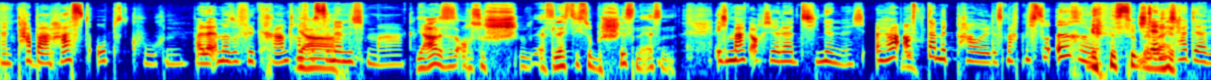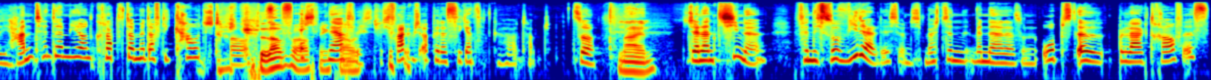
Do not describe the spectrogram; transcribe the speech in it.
Mein Papa hasst Obstkuchen, weil da immer so viel Kram drauf Ja. ist, den er nicht mag. Ja, das ist auch so, sch- es lässt sich so beschissen essen. Ich mag auch Gelatine nicht. Hör auf damit, Paul, das macht mich so irre. Ständig leid. hat er die Hand hinter mir und klopft damit auf die Couch drauf. klopfe das auf den nervig. Ich frage mich, ob ihr das die ganze Zeit gehört habt. So, Nein. Gelatine finde ich so widerlich und ich möchte, wenn da so ein Obstbelag drauf ist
